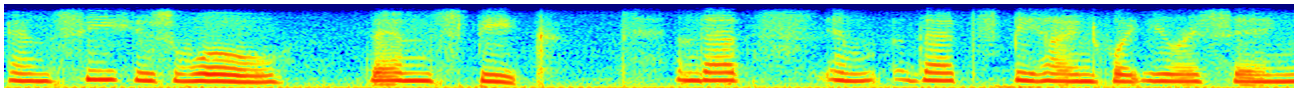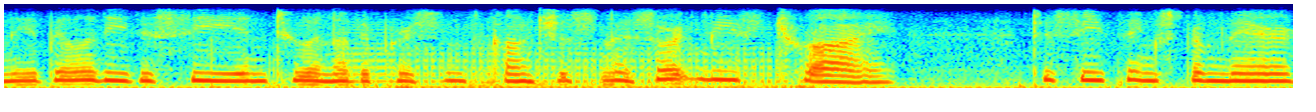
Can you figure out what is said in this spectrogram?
and see his woe, then speak. And that's in, that's behind what you are saying, the ability to see into another person's consciousness, or at least try to see things from their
